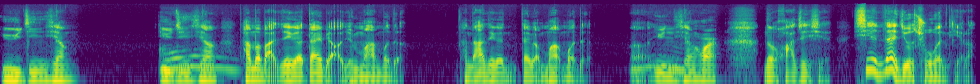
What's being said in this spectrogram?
郁金香。郁金香，他们把这个代表就是穆罕默德，他拿这个代表穆罕默德啊，郁金香花，那画这些，现在就出问题了。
